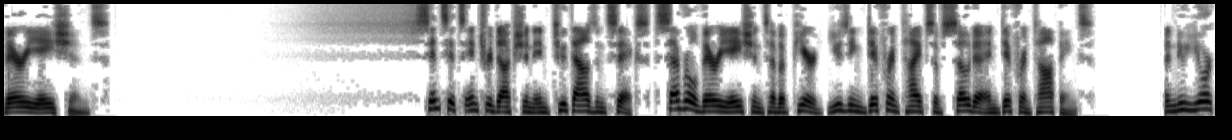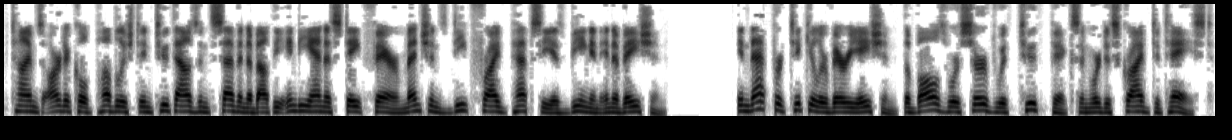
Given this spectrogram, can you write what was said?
Variations Since its introduction in 2006, several variations have appeared, using different types of soda and different toppings. A New York Times article published in 2007 about the Indiana State Fair mentions deep-fried Pepsi as being an innovation. In that particular variation, the balls were served with toothpicks and were described to taste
